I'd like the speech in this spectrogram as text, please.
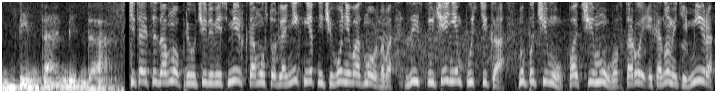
Беда-беда. Китайцы давно приучили весь мир к тому, что для них нет ничего невозможного, за исключением пустяка. Ну почему? Почему во второй экономике мира,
